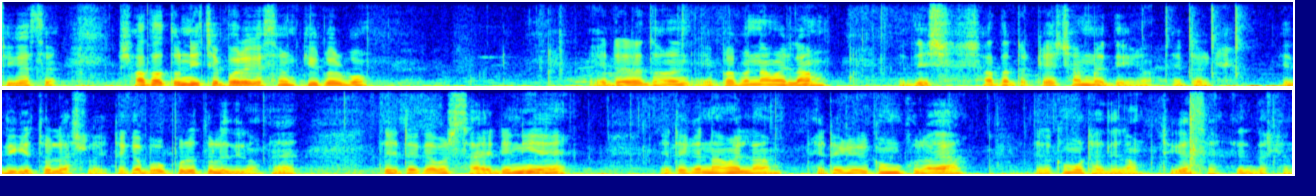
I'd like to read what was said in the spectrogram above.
ঠিক আছে? সাদা তো নিচে পড়ে গেছে, এখন কী করব? এটারে ধরেন এভাবে নামাইলাম, এদিকে সাদাটাকে সামনে দিকে এটাকে, এদিকে চলে আসলো, এটাকে আবার উপরে তুলে দিলাম হ্যাঁ? তো এটাকে আবার সাইডে নিয়ে এটাকে নামাইলাম, এটাকে এরকম ঘুরায়া এরকম উঠাই দিলাম, ঠিক আছে? এই দেখেন।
